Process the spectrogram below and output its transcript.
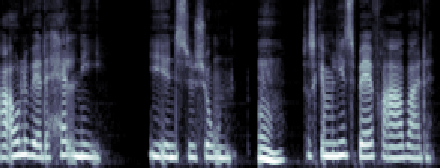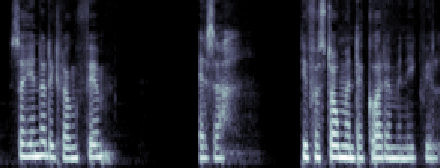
og aflevere det halv ni i institutionen, Mm. så skal man lige tilbage fra arbejde, så henter det klokken 5. Altså, det forstår man da godt, at man ikke vil.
